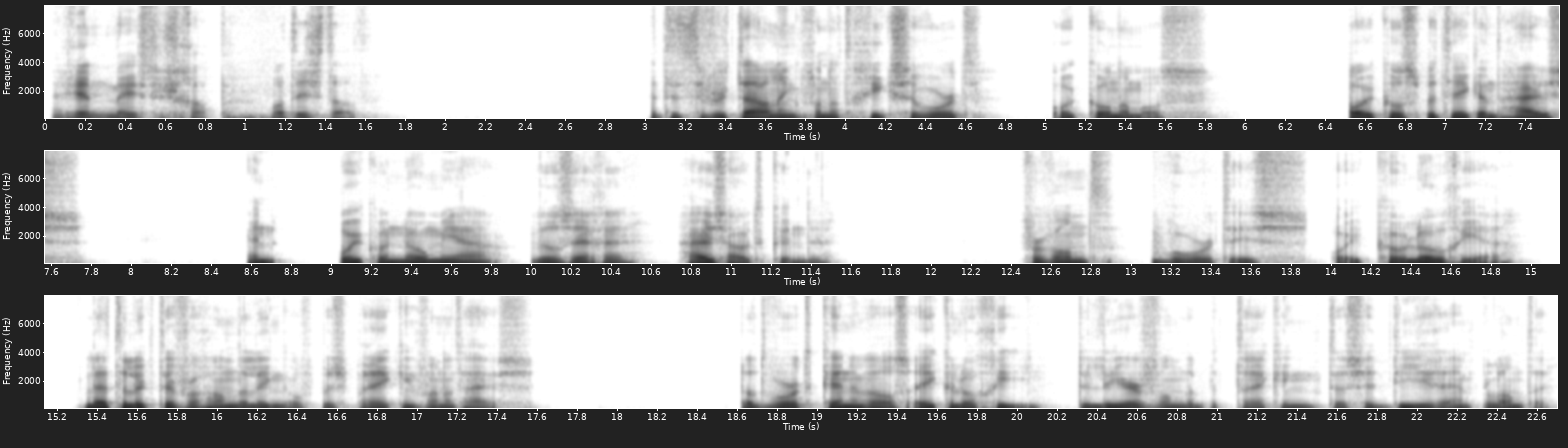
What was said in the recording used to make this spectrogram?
Rentmeesterschap, wat is dat? Het is de vertaling van het Griekse woord oikonomos. Oikos betekent huis en oikonomia wil zeggen huishoudkunde. Verwant woord is oikologia, letterlijk de verhandeling of bespreking van het huis. Dat woord kennen we als ecologie, de leer van de betrekking tussen dieren en planten,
